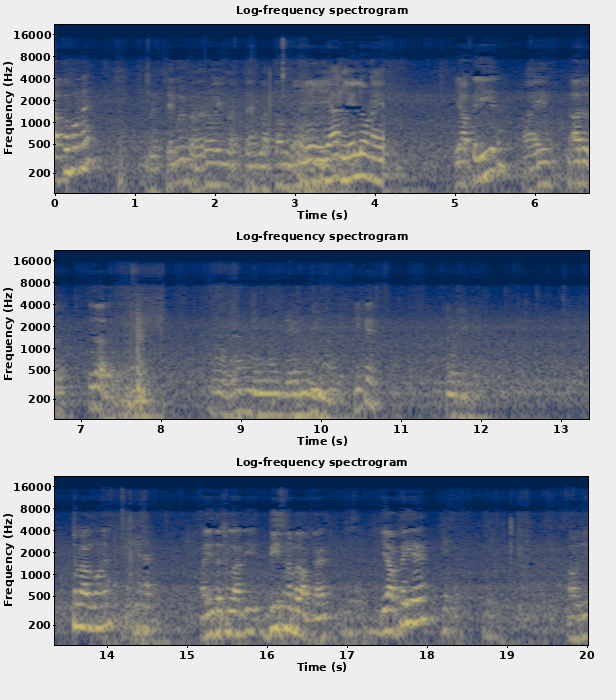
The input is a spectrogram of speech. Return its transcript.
आपका फ़ोन है? बच्चे को ही पता रहा लगता है लगता यार ले लो ना यार। ये आपका यही है ना? आ जाओ इधर आ जाओ। हो ठीक है? चलो ठीक है। दर्शन लाल कौन है? आइए दर्शन लाल जी बीस नंबर आपका है। ये आपका ही है? आओ जी।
